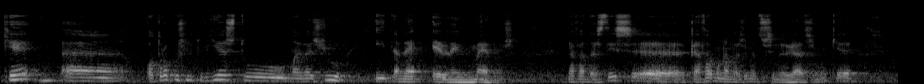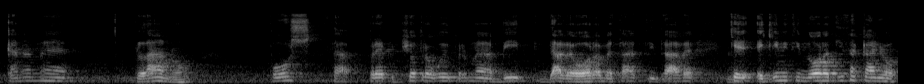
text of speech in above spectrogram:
και ε, ο τρόπος λειτουργίας του μαγαζιού ήταν ελεγμένος. Να φανταστείς, ε, καθόμουν μαζί με τους συνεργάτες μου και κάναμε πλάνο πώς θα πρέπει, ποιο τραγούδι πρέπει να μπει την τάδε ώρα, μετά την τάδε και εκείνη την ώρα τι θα κάνει ο,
